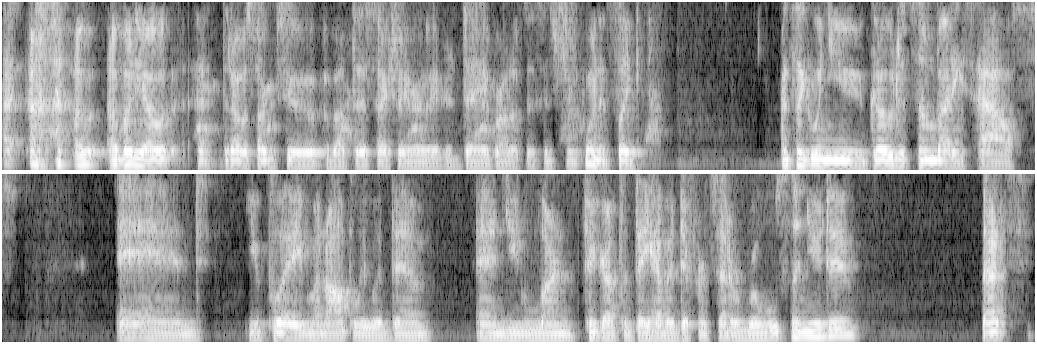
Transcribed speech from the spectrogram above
a buddy that I was talking to about this actually earlier today brought up this interesting point. It's like it's like when you go to somebody's house and you play Monopoly with them, and you learn figure out that they have a different set of rules than you do. That's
